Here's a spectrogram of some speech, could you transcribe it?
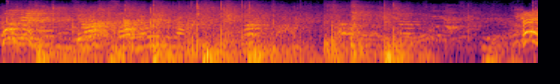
Push it. Know where. Hey.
